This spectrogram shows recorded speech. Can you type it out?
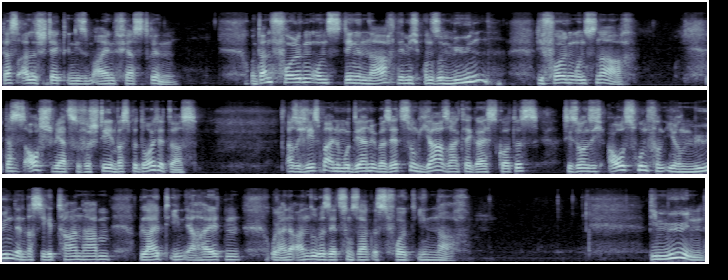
Das alles steckt in diesem einen Vers drin. Und dann folgen uns Dinge nach, nämlich unsere Mühen, die folgen uns nach. Das ist auch schwer zu verstehen. Was bedeutet das? Also ich lese mal eine moderne Übersetzung. Ja, sagt der Geist Gottes, sie sollen sich ausruhen von ihren Mühen, denn was sie getan haben, bleibt ihnen erhalten. Oder eine andere Übersetzung sagt, es folgt ihnen nach. Die Mühen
